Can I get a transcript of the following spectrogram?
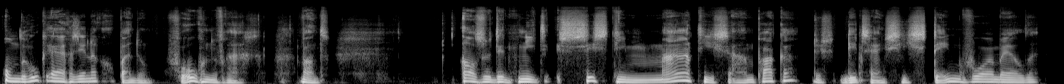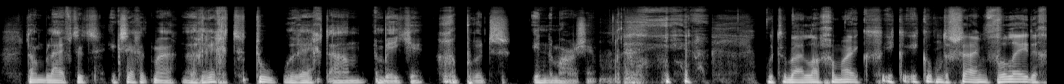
om de hoek ergens in Europa doen? Volgende vraag. Want als we dit niet systematisch aanpakken, dus dit zijn systeemvoorbeelden, dan blijft het, ik zeg het maar, recht toe, recht aan, een beetje gepruts in de marge. moet erbij lachen, maar ik, ik, ik onderschrijf volledig.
